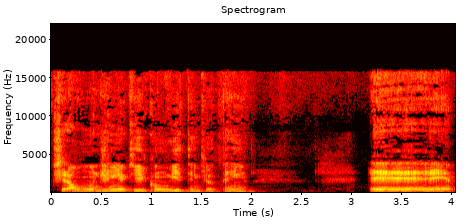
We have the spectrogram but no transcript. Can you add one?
tirar um ondinho aqui com o item que eu tenho. É,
